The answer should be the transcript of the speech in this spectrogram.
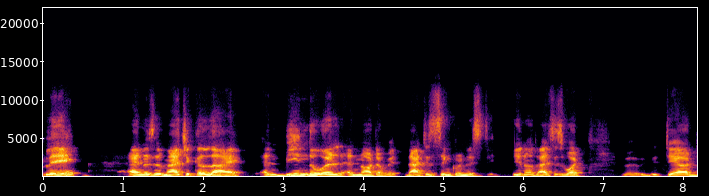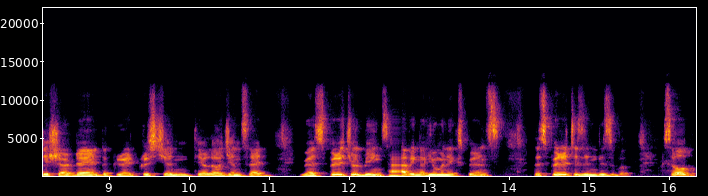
play and as a magical lie and be in the world and not of it that is synchronicity you know that is what Teilhard de Chardin, the great Christian theologian, said, we are spiritual beings having a human experience. The spirit is invisible. So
